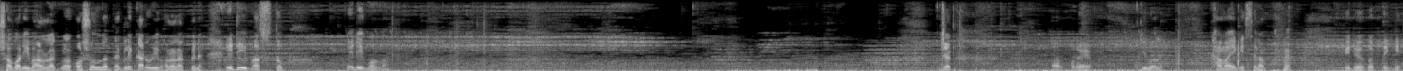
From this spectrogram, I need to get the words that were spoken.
সবারই ভালো লাগবে, অসুন্দর দেখলে কারোরই ভালো লাগবে না। এটাই বাস্তব। এটাই বললাম। যাক। তারপরে কি বলে, খামায় গেছিলাম ভিডিও করতে গিয়ে।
